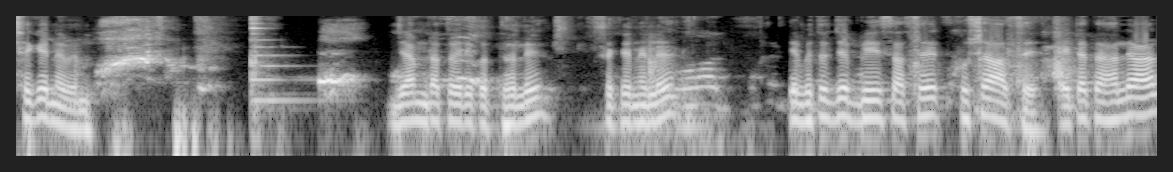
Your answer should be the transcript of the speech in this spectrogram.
ছেঁকে নেবেন। জ্যামটা তৈরি করতে হলে সেকে নিলে এর ভিতর যে বীজ আছে, খোসা আছে, এটা তাহলে আর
